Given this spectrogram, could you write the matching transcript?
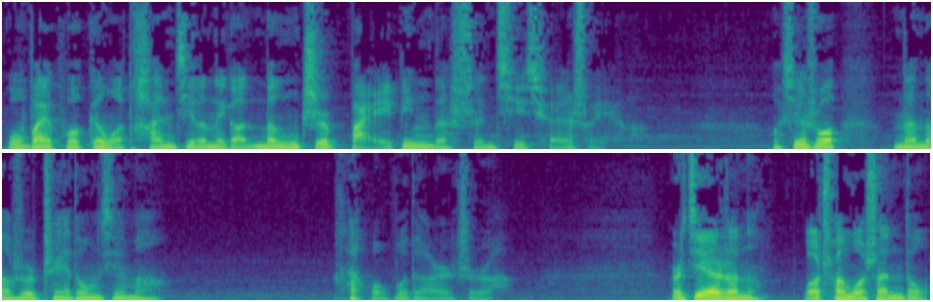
我外婆跟我谈及的那个能治百病的神奇泉水。我心说：难道是这东西吗？哈，我不得而知啊。而接着呢，我穿过山洞，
